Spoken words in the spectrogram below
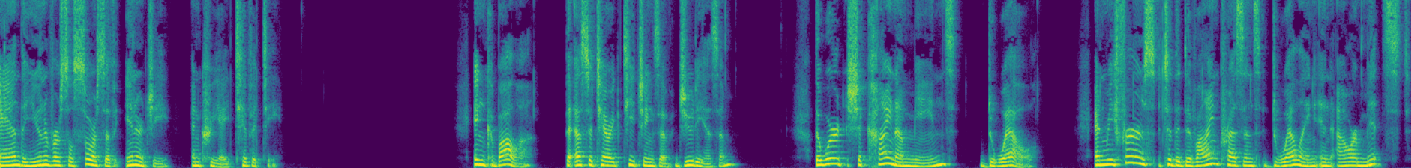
and the universal source of energy and creativity. In Kabbalah, the esoteric teachings of Judaism, the word Shekinah means dwell and refers to the divine presence dwelling in our midst.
